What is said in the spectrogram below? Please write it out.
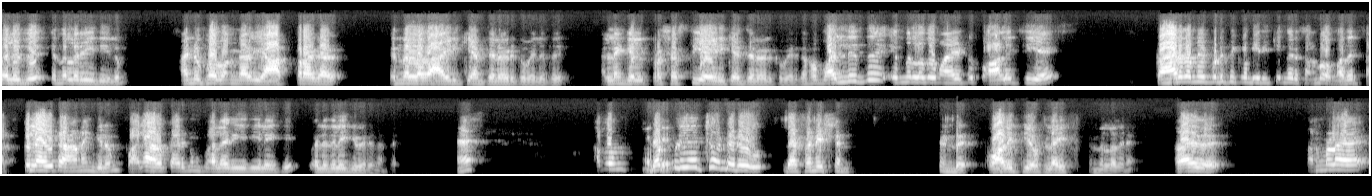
വലുത് എന്നുള്ള രീതിയിലും അനുഭവങ്ങൾ യാത്രകൾ എന്നുള്ളതായിരിക്കാം ചിലവർക്ക് വലുത്. അല്ലെങ്കിൽ പ്രശസ്തിയായിരിക്കാം ചിലവർക്ക് വരുന്നത്. അപ്പൊ വലുത് എന്നുള്ളതുമായിട്ട് ക്വാളിറ്റിയെ താരതമ്യപ്പെടുത്തിക്കൊണ്ടിരിക്കുന്ന ഒരു സംഭവം. അത് സത്തിലായിട്ടാണെങ്കിലും പല ആൾക്കാർക്കും പല രീതിയിലേക്ക് വലുതിലേക്ക് വരുന്നുണ്ട്. ഏഹ് അപ്പം ഡബ്ല്യു എച്ച്ഒന്റെ ഒരു ഡെഫിനിഷൻ ഉണ്ട് ക്വാളിറ്റി ഓഫ് ലൈഫ് എന്നുള്ളതിന്. അതായത് നമ്മളെ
